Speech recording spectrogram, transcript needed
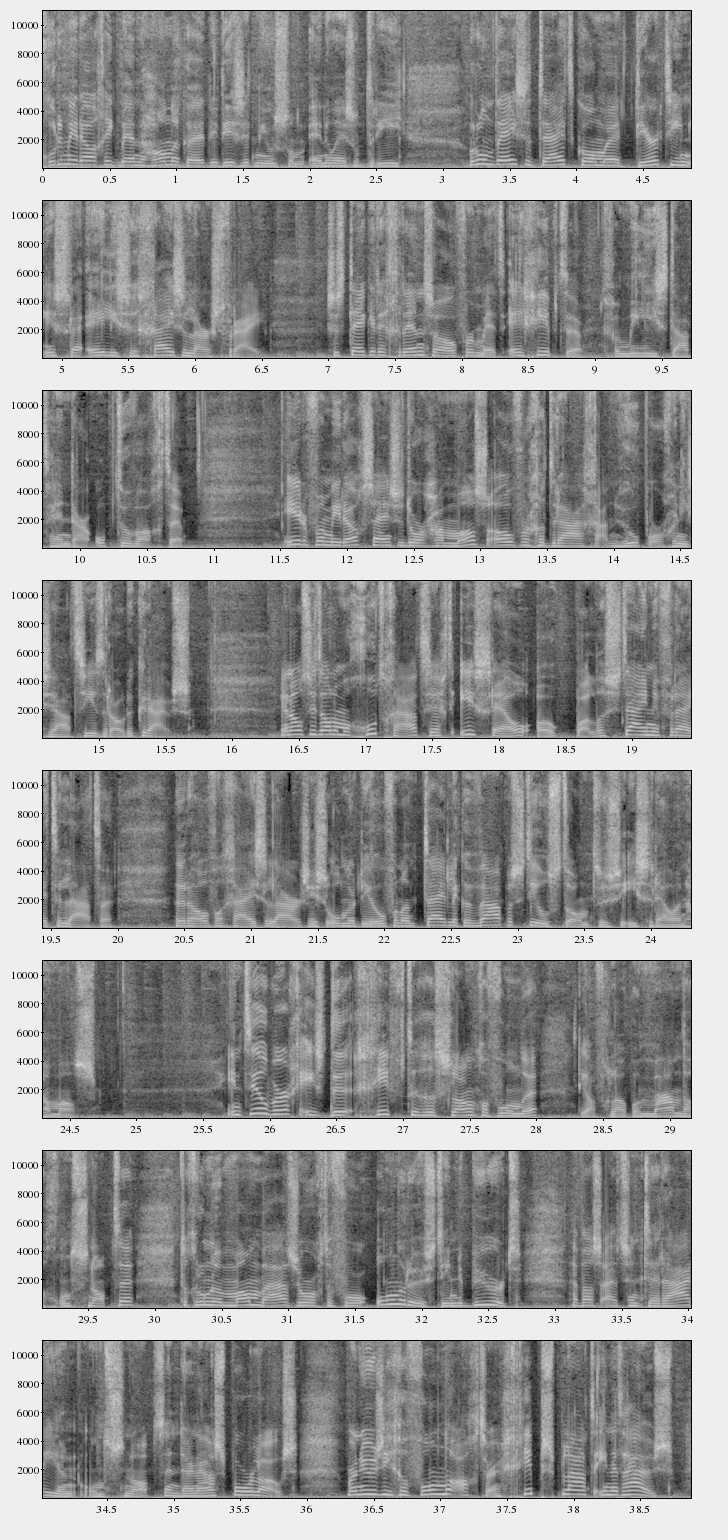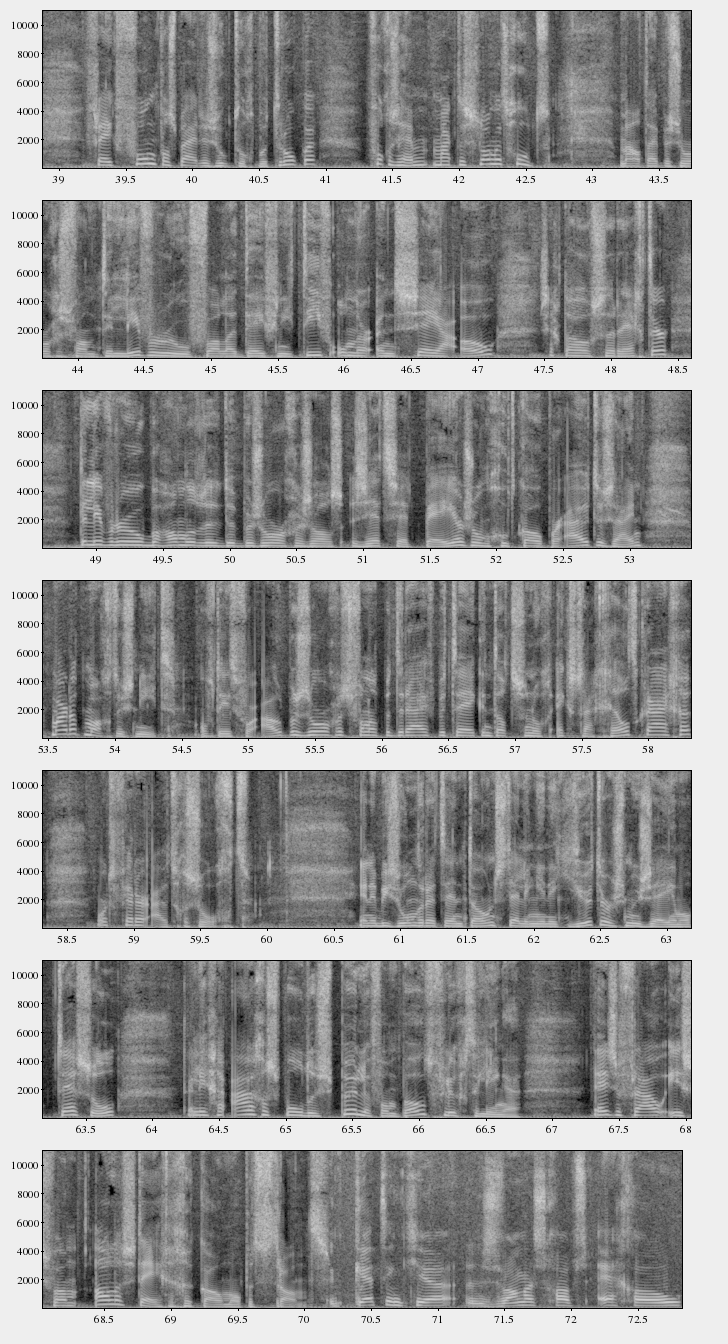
Goedemiddag, ik ben Hanneke. Dit is het nieuws van NOS op 3. Rond deze tijd komen 13 Israëlische gijzelaars vrij. Ze steken de grens over met Egypte. Familie staat hen daar op te wachten. Eerder vanmiddag zijn ze door Hamas overgedragen aan hulporganisatie het Rode Kruis. En als dit allemaal goed gaat, zegt Israël ook Palestijnen vrij te laten. De rol van gijzelaars is onderdeel van een tijdelijke wapenstilstand tussen Israël en Hamas. In Tilburg is de giftige slang gevonden die afgelopen maandag ontsnapte. De groene mamba zorgde voor onrust in de buurt. Hij was uit zijn terrarium ontsnapt en daarna spoorloos. Maar nu is hij gevonden achter een gipsplaat in het huis. Freek Vonk was bij de zoektocht betrokken. Volgens hem maakt de slang het goed. Maaltijdbezorgers van Deliveroo vallen definitief onder een CAO, zegt de hoogste rechter. Deliveroo behandelde de bezorgers als ZZP'ers om goedkoper uit te zijn. Maar dat mag dus niet. Of dit voor oud-bezorgers van het bedrijf betekent dat ze nog extra geld krijgen, wordt verder uitgezocht. En een bijzondere tentoonstelling in het Juttersmuseum op Texel. Daar liggen aangespoelde spullen van bootvluchtelingen. Deze vrouw is van alles tegengekomen op het strand. Een kettingje, een zwangerschapsecho,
